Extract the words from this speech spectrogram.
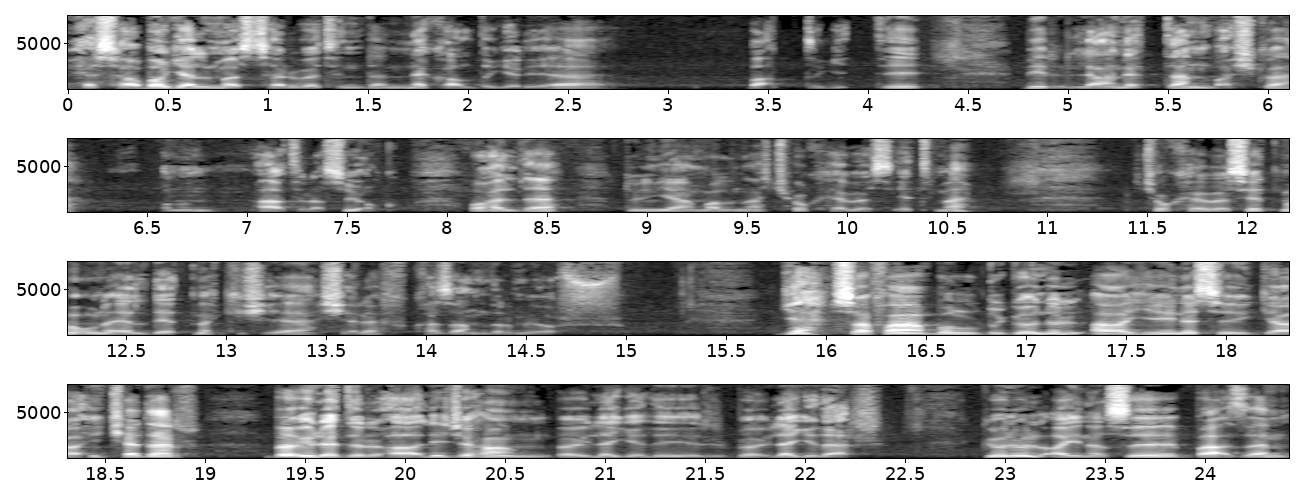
hesaba gelmez servetinden ne kaldı geriye? Battı gitti. Bir lanetten başka onun hatırası yok. O halde dünya malına çok heves etme. Çok heves etme, onu elde etmek kişiye şeref kazandırmıyor. Geh safa buldu gönül ayinesi gahi keder. Böyledir hali cihan, böyle gelir, böyle gider. Gönül aynası bazen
